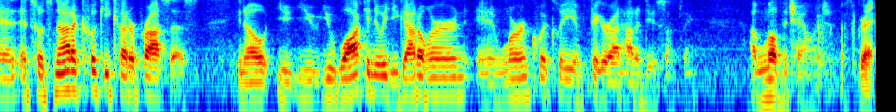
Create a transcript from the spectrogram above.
And, and so it's not a cookie cutter process. You know, you, you, you walk into it, you got to learn and learn quickly and figure out how to do something. I love the challenge. That's great.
